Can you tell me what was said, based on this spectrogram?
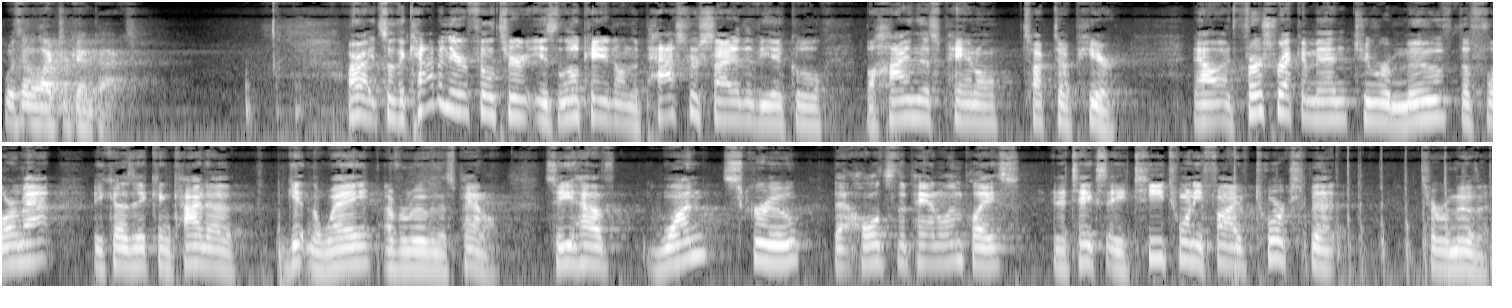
with an electric impact. All right, so the cabin air filter is located on the passenger side of the vehicle behind this panel tucked up here. Now, I'd first recommend to remove the floor mat because it can kind of get in the way of removing this panel. So you have one screw that holds the panel in place and it takes a T25 Torx bit to remove it.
